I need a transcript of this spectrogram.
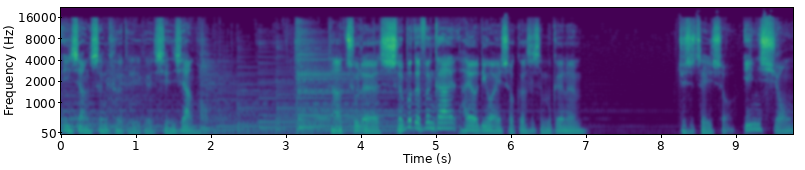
印象深刻的一个形象哦。他除了舍不得分开，还有另外一首歌是什么歌呢？就是这一首《英雄》。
